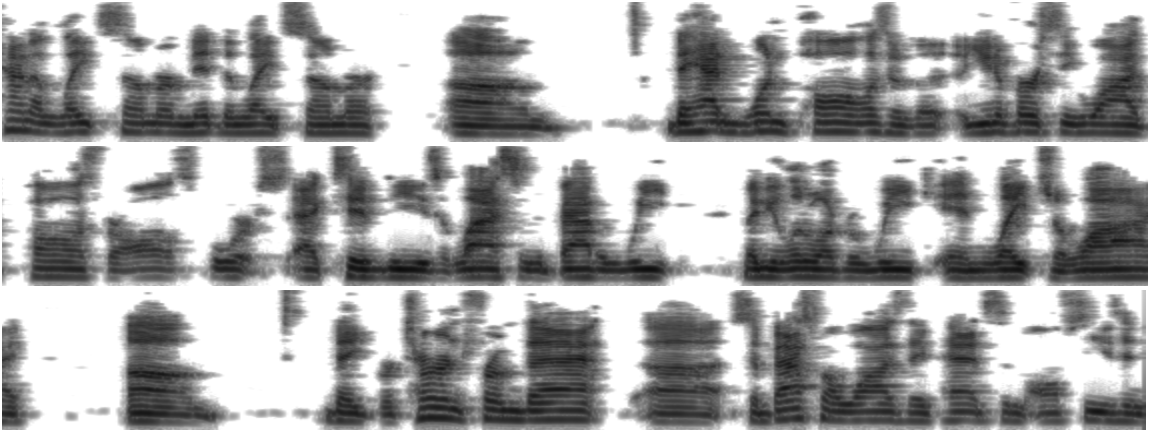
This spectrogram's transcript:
kind of late summer, mid to late summer. Um they had one pause of a, a university wide pause for all sports activities. It lasted about a week, maybe a little over a week in late July. Um, they returned from that. Uh, so basketball wise, they've had some off season,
